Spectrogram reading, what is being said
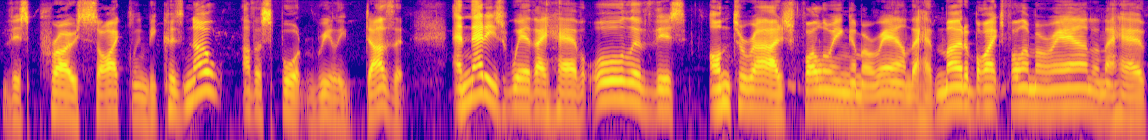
this pro cycling, because no other sport really does it, and that is where they have all of this entourage following them around. They have motorbikes following them around, and they have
